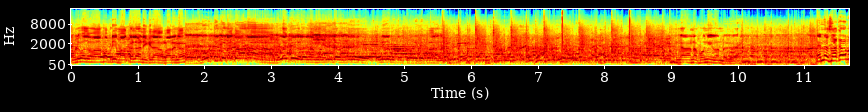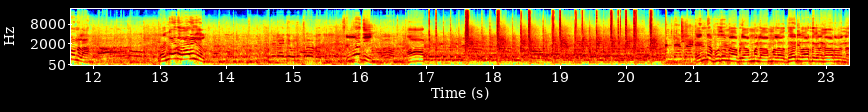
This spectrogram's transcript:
முழுவதுமாக அப்படி மக்கள்லாம் நிக்கிறாங்க. பாருங்க. நூற்றுக்கணக்கான விளக்குகள் எல்லாம் வந்து இதுல வந்து ஒளிரப்பட்டு பாருங்க. நான் பொங்கி கொண்டிருக்கிறேன் என்ன சக்கரை பொங்கலா? எங்க இருந்து வாரீங்கள் இல்லாச்சி ஆ. என்ன புதுமை அப்படி அம்மல அம்மல தேடி வாரத்துக்கான காரணம் என்ன?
